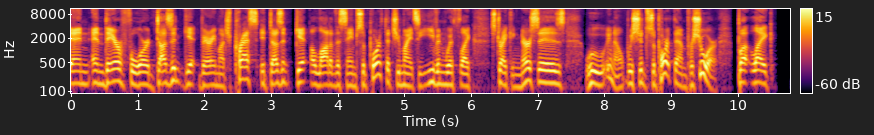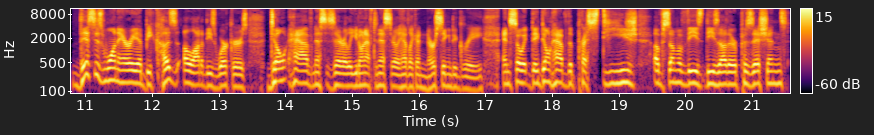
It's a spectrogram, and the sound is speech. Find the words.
and and therefore doesn't get very much press. It doesn't get a lot of the same support that you might see even with like striking nurses who you know we should support them for sure. But like this is one area because a lot of these workers don't have necessarily you don't have to necessarily have like a nursing degree. And so it, they don't have the prestige of some of these these other positions.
